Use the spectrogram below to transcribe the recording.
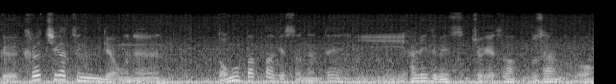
그 크러치 같은 경우는 너무 빡빡했었는데 이 할리데이비슨 쪽에서 무상으로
